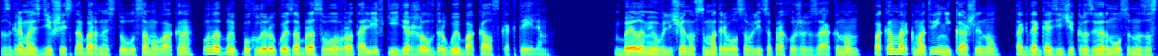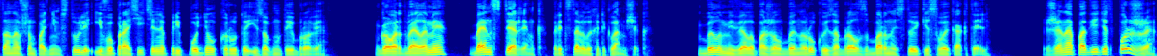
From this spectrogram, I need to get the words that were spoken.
Взгромоздившись на барный стул у самого окна, он одной пухлой рукой забрасывал в рот оливки и держал в другой бокал с коктейлем. Беллами увлеченно всматривался в лица прохожих за окном, пока Марк Матвей не кашлянул, тогда газичек развернулся на застонавшем под ним стуле и вопросительно приподнял круто изогнутые брови. «Говард Беллами?» «Бен Стерлинг», — представил их рекламщик. Беллами вяло пожал Бену руку и забрал с барной стойки свой коктейль. «Жена подъедет позже?»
